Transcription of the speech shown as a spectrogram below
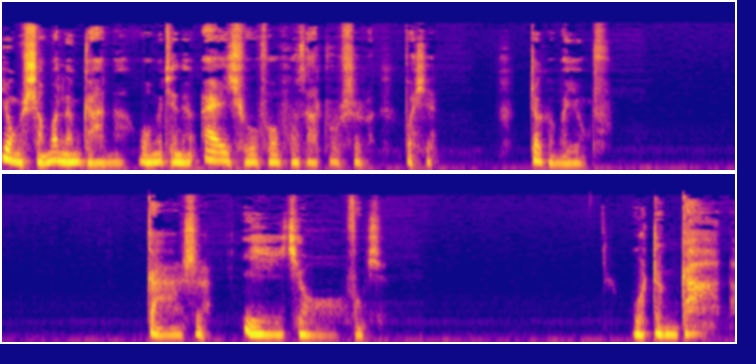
用什么能感呢？我们天天哀求佛菩萨注释了，不行，这个没用处。感是依教奉行，我真干了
